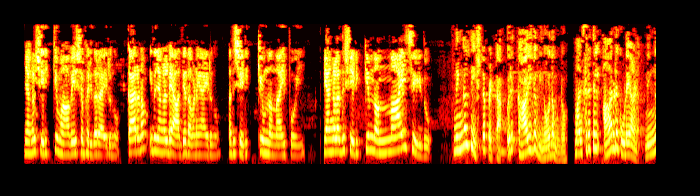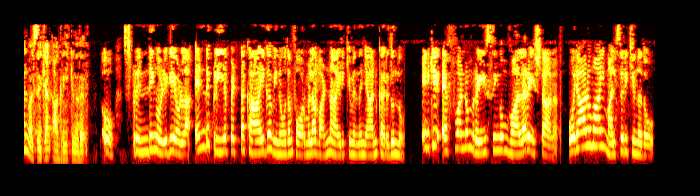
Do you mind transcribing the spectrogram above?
ഞങ്ങൾ ശരിക്കും ആവേശഭരിതരായിരുന്നു. കാരണം ഇത് ഞങ്ങളുടെ ആദ്യ തവണയായിരുന്നു. അത് ശരിക്കും നന്നായി പോയി. ഞങ്ങളത് ശരിക്കും നന്നായി ചെയ്തു. നിങ്ങൾക്ക് ഇഷ്ടപ്പെട്ട ഒരു കായിക വിനോദമുണ്ടോ? മത്സരത്തിൽ ആരുടെ കൂടെയാണ് നിങ്ങൾ മത്സരിക്കാൻ ആഗ്രഹിക്കുന്നത്? ഓ സ്പ്രിന്റിംഗ് ഒഴികെയുള്ള എന്റെ പ്രിയപ്പെട്ട കായിക വിനോദം ഫോർമുല വൺ ആയിരിക്കുമെന്ന് ഞാൻ കരുതുന്നു. എനിക്ക് എഫ് വണ്ണും റേസിംഗും വളരെ ഇഷ്ടമാണ്. ഒരാളുമായി മത്സരിക്കുന്നതോ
